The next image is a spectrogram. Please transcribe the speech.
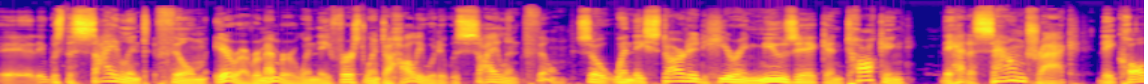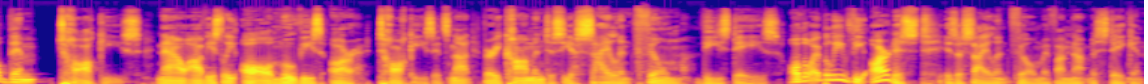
eh, it was the silent film era. Remember, when they first went to Hollywood, it was silent film. So when they started hearing music and talking, they had a soundtrack. They called them talkies. Now, obviously, all movies are talkies. It's not very common to see a silent film these days, although I believe The Artist is a silent film, if I'm not mistaken.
